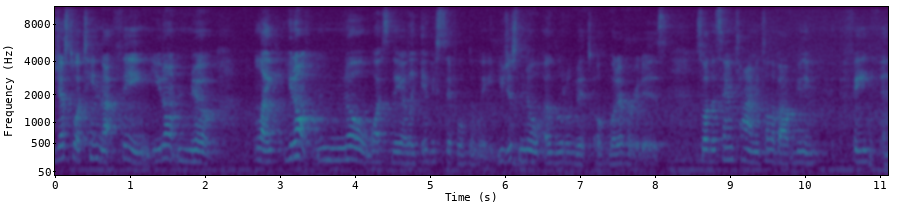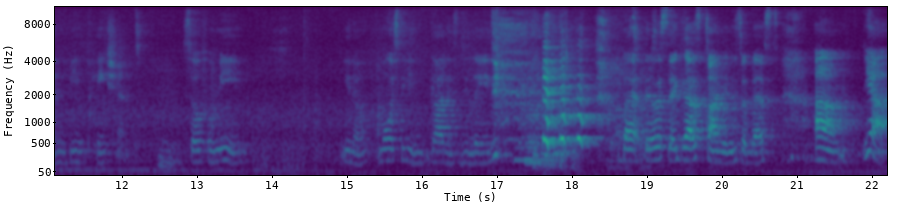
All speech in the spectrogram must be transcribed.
just to attain that thing, you don't know, like you don't know what's there, like every step of the way. You just know a little bit of whatever it is. So at the same time, it's all about being faith and being patient. Mm. So for me, you know, I'm always thinking God is delayed, but they always say God's timing is the best. Um, yeah,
